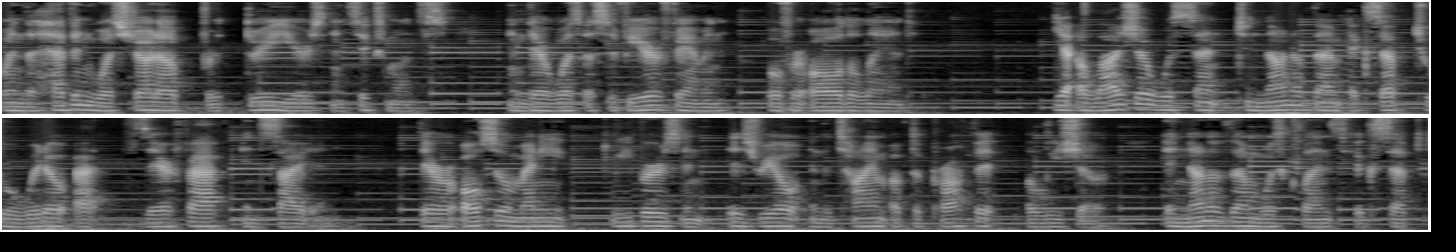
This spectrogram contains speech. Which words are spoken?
when the heaven was shut up for three years and six months, and there was a severe famine over all the land. Yet Elijah was sent to none of them except to a widow at Zarephath in Sidon. There were also many lepers in Israel in the time of the prophet Elisha, and none of them was cleansed except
